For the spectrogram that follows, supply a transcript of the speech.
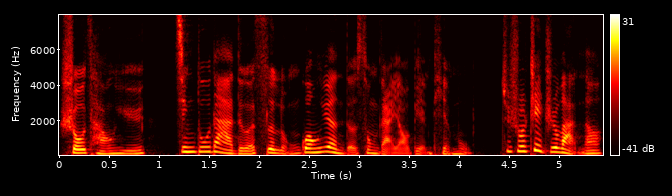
收藏于京都大德寺龙光院的宋代曜变天目，据说这只碗呢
